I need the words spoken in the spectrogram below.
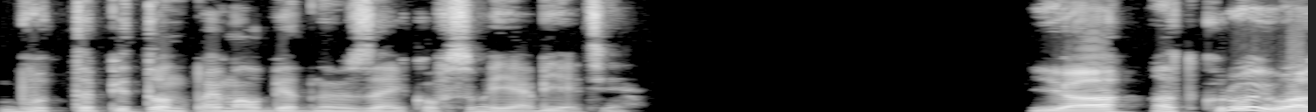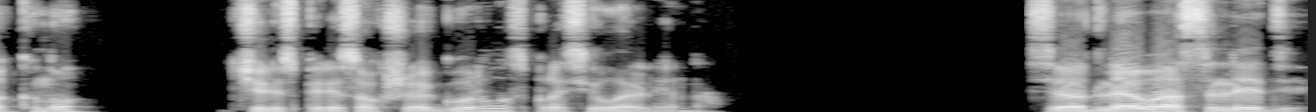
будто питон поймал бедную зайку в свои объятия. «Я открою окно?» — через пересохшее горло спросила Лена. «Все для вас, леди!»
